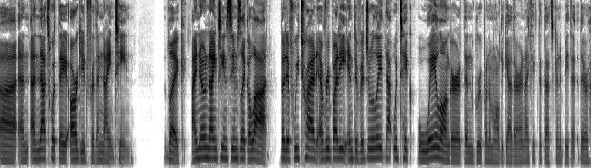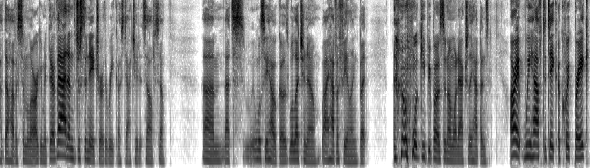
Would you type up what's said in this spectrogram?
Uh, and, and that's what they argued for the 19. Like, I know 19 seems like a lot, but if we tried everybody individually, that would take way longer than grouping them all together. And I think that that's going to be that they'll have a similar argument there. That and just the nature of the RICO statute itself. So um, that's we'll see how it goes. We'll let you know. I have a feeling, but we'll keep you posted on what actually happens. All right, we have to take a quick break,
